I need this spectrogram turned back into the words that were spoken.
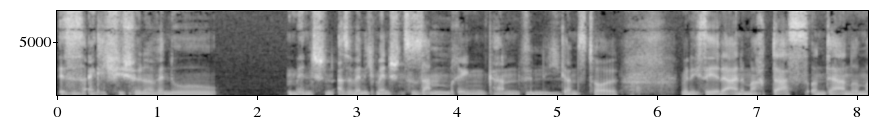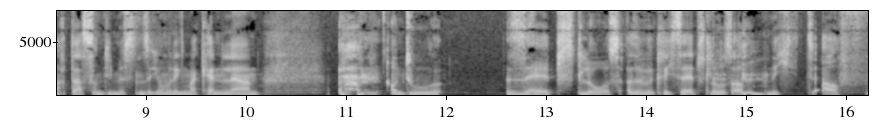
ist es eigentlich viel schöner, wenn du Menschen, also wenn ich Menschen zusammenbringen kann, finde mhm. ich ganz toll. Wenn ich sehe, der eine macht das und der andere macht das und die müssten sich unbedingt mal kennenlernen und du selbstlos, also wirklich selbstlos, auch nicht auf.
